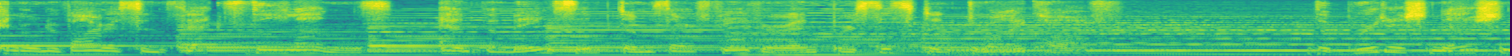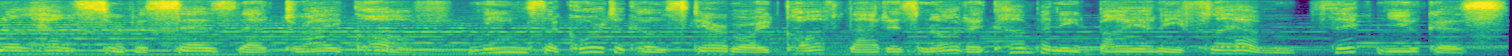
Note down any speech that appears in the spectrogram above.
Coronavirus infects the lungs, and the main symptoms are fever and persistent dry cough. The British National Health Service says that dry cough means a corticosteroid cough that is not accompanied by any phlegm, thick mucus.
